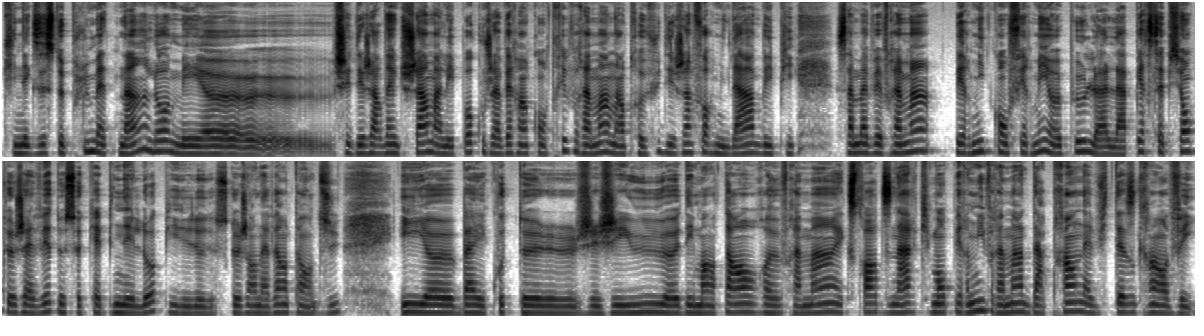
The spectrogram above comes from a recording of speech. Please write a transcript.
qui n'existe plus maintenant, là, mais chez Desjardins du Charme à l'époque où j'avais rencontré vraiment en entrevue des gens formidables et puis ça m'avait vraiment permis de confirmer un peu la, la perception que j'avais de ce cabinet-là, puis de ce que j'en avais entendu. Et, euh, ben, écoute, euh, j'ai eu euh, des mentors euh, vraiment extraordinaires qui m'ont permis vraiment d'apprendre à vitesse grand V.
